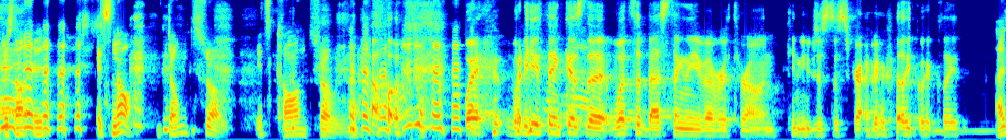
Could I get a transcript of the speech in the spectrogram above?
It's not. It, it's not. Don't throw. It's can't throw. You know? oh, wait, what do you think is the what's the best thing that you've ever thrown? Can you just describe it really quickly? I,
